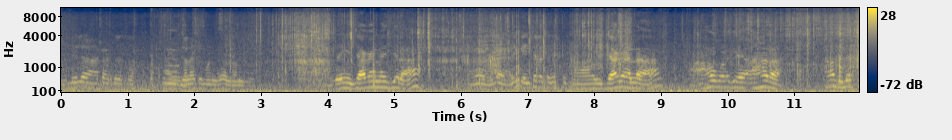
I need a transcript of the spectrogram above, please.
ಇಲ್ಲೆಲ್ಲ ಆಟ ಆಡ್ತಾರೆ ಸರ್. ನಾವು ಗಲಾಟೆ ಮಾಡಿದ್ರೆ ಅದು ನೋಡಿದ್ವಿ ಅಂದರೆ ಈ ಜಾಗ ಎಲ್ಲ ಇದೆಯಲ್ಲ? ಅದಕ್ಕೆ ಈ ಜಾಗ ಎಲ್ಲ ಹಾವುಗಳಿಗೆ ಆಹಾರ. ಅದು ಇಲಾಖೆ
